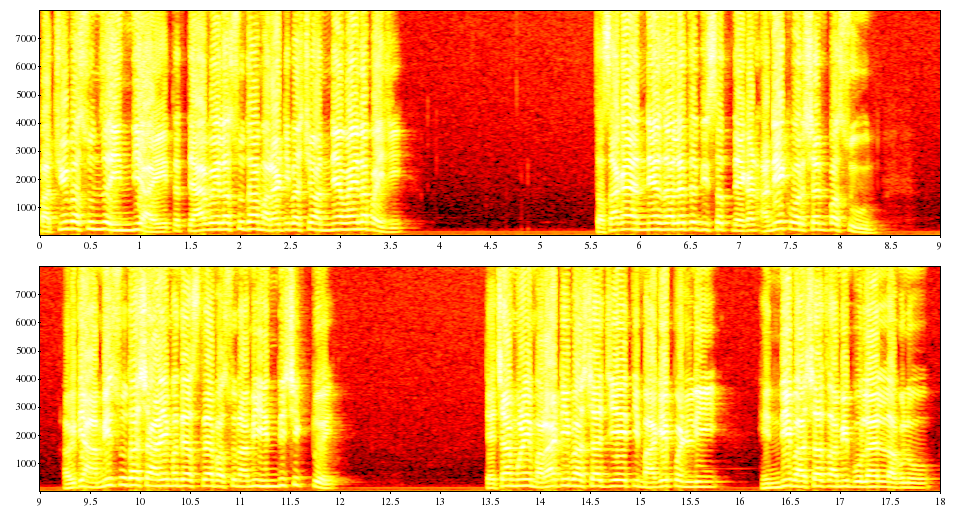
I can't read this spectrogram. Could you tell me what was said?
पाचवीपासून जर हिंदी आहे तर त्यावेळेला सुद्धा मराठी भाषेवर अन्याय व्हायला पाहिजे. तसा काय अन्याय झाला तर दिसत नाही कारण अनेक वर्षांपासून अगदी आम्ही सुद्धा शाळेमध्ये असल्यापासून आम्ही हिंदी शिकतोय. त्याच्यामुळे मराठी भाषा जी आहे ती मागे पडली. हिंदी भाषाच आम्ही बोलायला लागलो.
